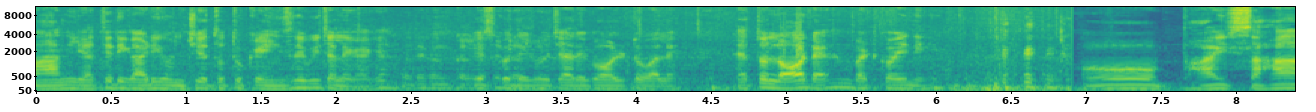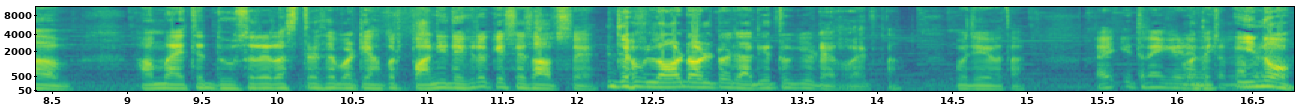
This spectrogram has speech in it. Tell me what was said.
मान लिया तेरी गाड़ी ऊँची है तो तू कहीं से भी चलेगा क्या? इसको देखो बेचारे को ऑल्टो वाले। है तो लॉट है बट कोई नहीं। ओ भाई साहब हम आए थे दूसरे रास्ते से बट यहाँ पर पानी देख रहे हो किस हिसाब से? जब लॉर्ड ऑल्टो जा रही है तो क्यों डर रहा है इतना? मुझे ये बता। इतने इनो।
